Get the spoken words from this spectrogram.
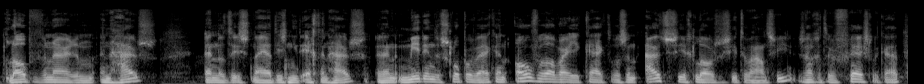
Lopen we naar een, een huis... En dat is, nou ja, het is niet echt een huis. En midden in de slopperwijk. En overal waar je kijkt was een uitzichtloze situatie. Zag het er vreselijk uit.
